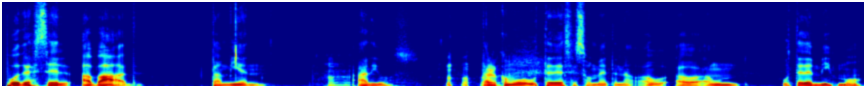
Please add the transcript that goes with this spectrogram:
puede ser abad también Huh. a Dios? Tal como ustedes se someten a- a un, ustedes mismos,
